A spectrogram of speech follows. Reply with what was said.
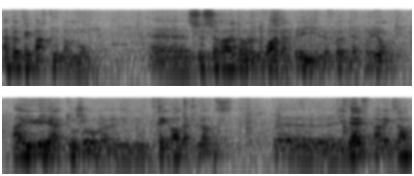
à peu près partout dans le monde. Euh, ce sera dans le droit d'un pays. Le Code Napoléon a eu et a toujours une, très grande influence. Euh, L'IDEF, par exemple,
